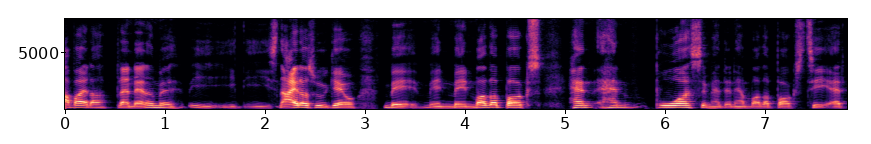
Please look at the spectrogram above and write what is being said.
arbejder blandt andet med i, i, i Snyders udgave med, med, med en motherbox, han, han bruger simpelthen den her motherbox til at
